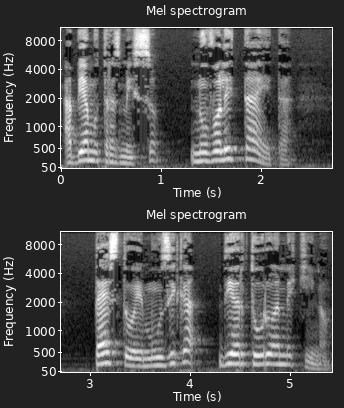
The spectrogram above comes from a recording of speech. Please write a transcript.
Abbiamo trasmesso Nuvoletta Eta. Testo e musica di Arturo Annecchino.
